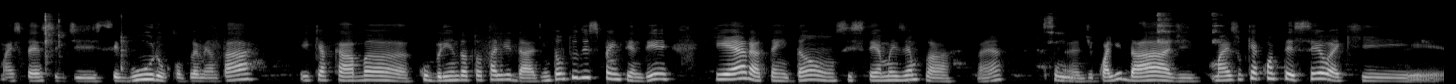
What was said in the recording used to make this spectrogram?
uma espécie de seguro complementar e que acaba cobrindo a totalidade. Então, tudo isso para entender que era até então um sistema exemplar, né? É, de qualidade, mas o que aconteceu é que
